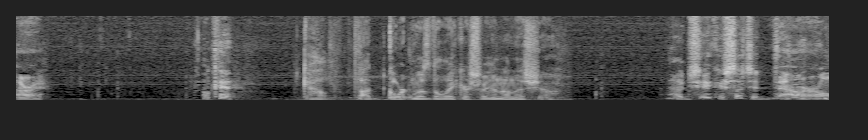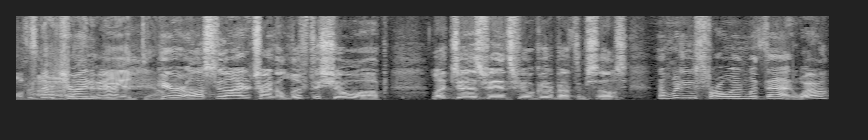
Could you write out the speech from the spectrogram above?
All right. Okay. God, thought Gordon was the Lakers fan on this show. Oh, Jake, you're such a downer all the time. not trying to be a downer. Here, Austin and I are trying to lift the show up, let Jazz fans feel good about themselves. And what do you throw in with that? Well,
